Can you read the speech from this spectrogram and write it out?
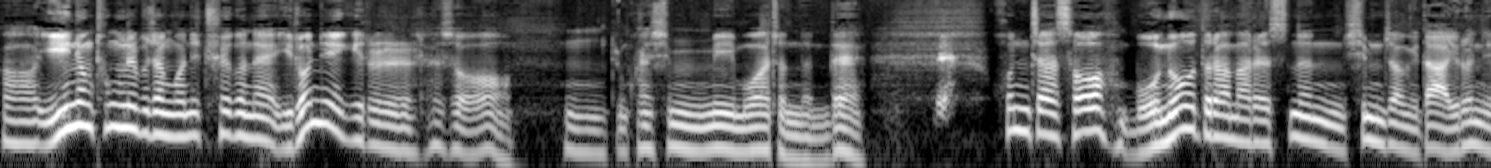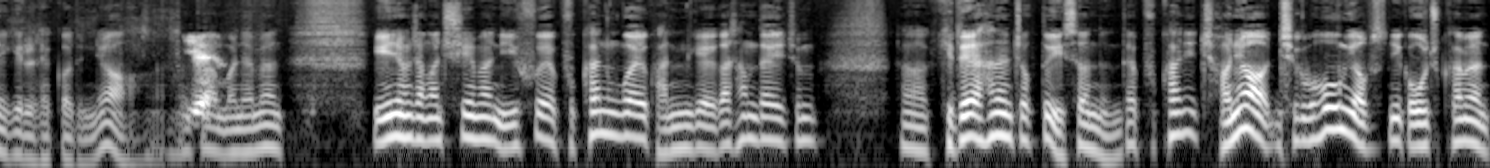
어, 이인영 통일부 장관이 최근에 이런 얘기를 해서 음, 좀 관심이 모아졌는데 네. 혼자서 모노 드라마를 쓰는 심정이다 이런 얘기를 했거든요. 그러니까 예. 뭐냐면 이인영 장관 취임한 이후에 북한과의 관계가 상당히 좀 어, 기대하는 쪽도 있었는데 북한이 전혀 지금 호응이 없으니까 오죽하면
